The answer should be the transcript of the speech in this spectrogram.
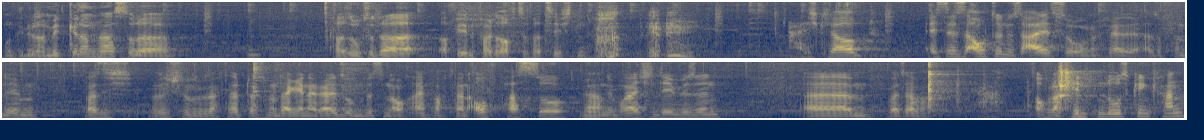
und die du dann mitgenommen hast? Oder versuchst du da auf jeden Fall drauf zu verzichten? Ich glaube, es ist auch dünnes Eis so ungefähr. Also von dem, was ich, was ich schon so gesagt habe, dass man da generell so ein bisschen auch einfach dann aufpasst so Ja. in dem Bereich, in dem wir sind. Ähm, Weil es einfach ja, auch nach hinten losgehen kann.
